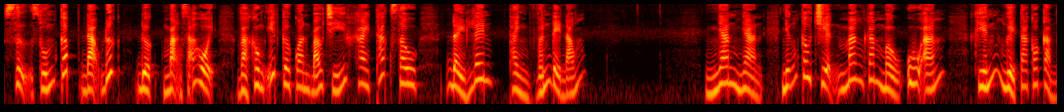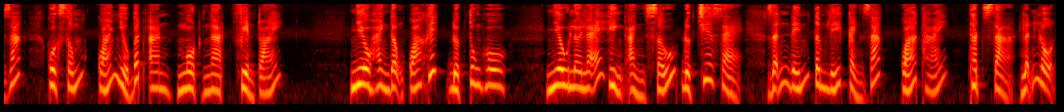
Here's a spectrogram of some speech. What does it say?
sự xuống cấp đạo đức được mạng xã hội và không ít cơ quan báo chí khai thác sâu, đẩy lên thành vấn đề nóng nhan nhản, những câu chuyện mang gam màu u ám, khiến người ta có cảm giác cuộc sống quá nhiều bất an, ngột ngạt, phiền toái. Nhiều hành động quá khích được tung hô, nhiều lời lẽ hình ảnh xấu được chia sẻ, dẫn đến tâm lý cảnh giác quá thái, thật giả lẫn lộn.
